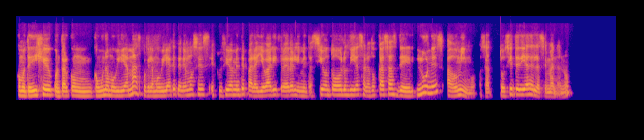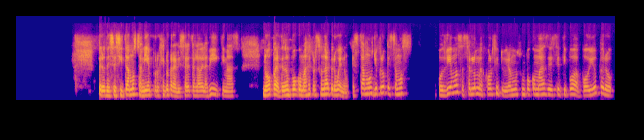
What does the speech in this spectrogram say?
como te dije, contar con, una movilidad más, porque la movilidad que tenemos es exclusivamente para llevar y traer alimentación todos los días a las dos casas de lunes a domingo, o sea, los siete días de la semana, ¿no? Pero necesitamos también, por ejemplo, para realizar el traslado de las víctimas, ¿no? Para tener un poco más de personal, pero bueno, estamos, yo creo que estamos, podríamos hacerlo mejor si tuviéramos un poco más de este tipo de apoyo, pero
